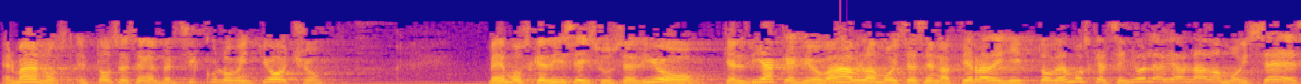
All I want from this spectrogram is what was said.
Hermanos, entonces en el versículo 28 vemos que dice, y sucedió que el día que Jehová habló a Moisés en la tierra de Egipto, vemos que el Señor le había hablado a Moisés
